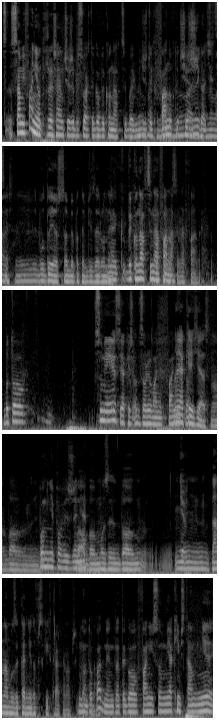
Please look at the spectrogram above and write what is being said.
c- sami fani odpraszają cię, żeby słuchać tego wykonawcy, bo jak no widzisz właśnie, tych fanów, to ci się właśnie, żygać no chce. właśnie, budujesz sobie potem wizerunek. Jak wykonawcy na fanach. Na fanach. Bo to w sumie jest jakieś odwzorowanie fani. No to- jakieś jest, no bo... Bo mi nie powiesz, że bo, nie. Bo, muzy, bo nie, dana muzyka nie do wszystkich trafia na przykład. No dokładnie, dlatego fani są jakimś tam nie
